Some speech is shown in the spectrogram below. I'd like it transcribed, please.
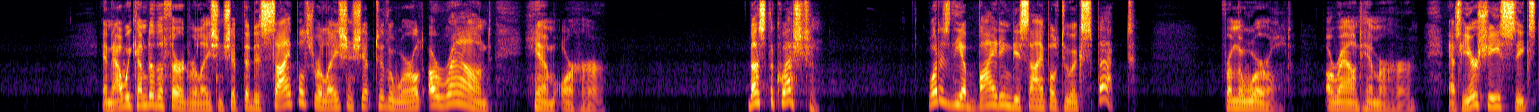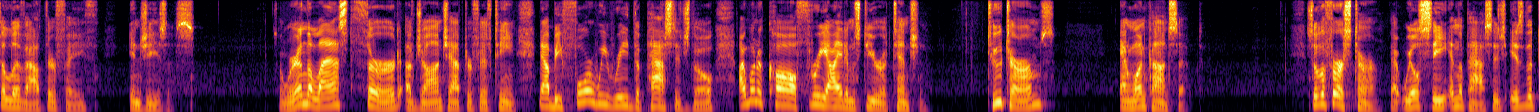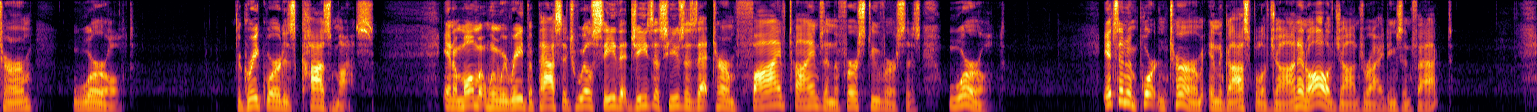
And now we come to the third relationship the disciples' relationship to the world around him or her. Thus, the question what is the abiding disciple to expect from the world around him or her as he or she seeks to live out their faith in Jesus? So we're in the last third of John chapter 15. Now, before we read the passage, though, I want to call three items to your attention two terms and one concept. So, the first term that we'll see in the passage is the term world. The Greek word is cosmos. In a moment, when we read the passage, we'll see that Jesus uses that term five times in the first two verses world. It's an important term in the Gospel of John and all of John's writings, in fact.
